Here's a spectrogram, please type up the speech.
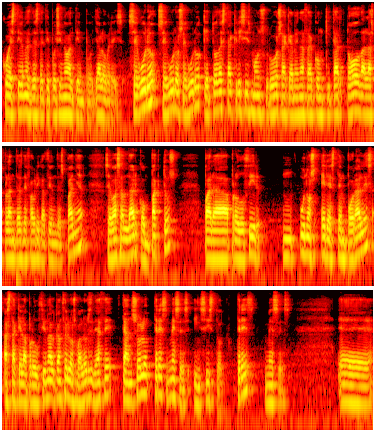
cuestiones de este tipo y si no al tiempo, ya lo veréis. Seguro, seguro, seguro que toda esta crisis monstruosa que amenaza con quitar todas las plantas de fabricación de España se va a saldar con pactos para producir mm, unos ERES temporales hasta que la producción alcance los valores de hace tan solo tres meses, insisto, tres meses. Eh,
